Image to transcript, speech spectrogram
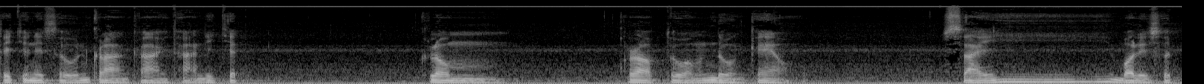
ติดอยู่ในศูนย์กลางกายฐานที่เจ็ดกลมรอบตัวมันดวงแก้ว ใสบริสุทธิ์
